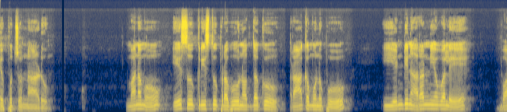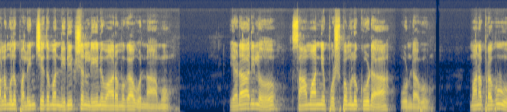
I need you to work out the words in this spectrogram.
చెప్పుచున్నాడు. మనము యేసుక్రీస్తు ప్రభువునొద్దకు రాకమునుపు ఈ ఎండిన అరణ్యం వలె ఫలములు ఫలించేదమని నిరీక్షణ లేని వారముగా ఉన్నాము. ఎడారిలో సామాన్య పుష్పములు కూడా ఉండవు. మన ప్రభువు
